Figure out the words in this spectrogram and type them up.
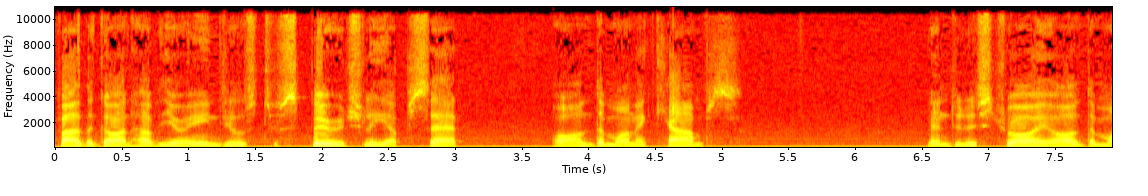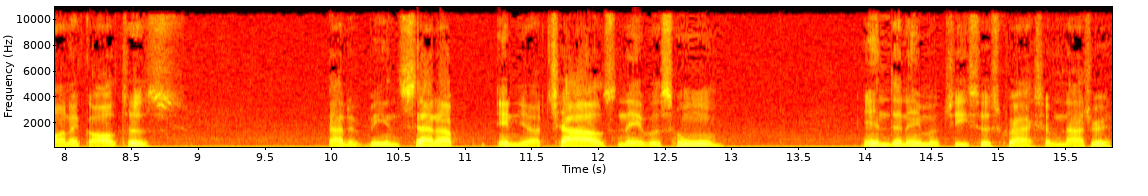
Father God, have your angels to spiritually upset all demonic camps and to destroy all demonic altars that have been set up in your child's neighbor's home in the name of Jesus Christ of Nazareth.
